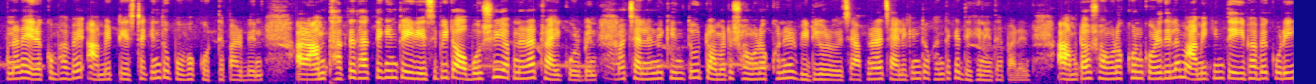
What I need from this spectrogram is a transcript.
আপনারা এরকমভাবে আমের টেস্টটা কিন্তু উপভোগ করতে পারবেন। আর আম থাকতে থাকতে কিন্তু এই রেসিপিটা অবশ্যই আপনারা ট্রাই করবেন। আমার চ্যানেলে কিন্তু টমেটো সংরক্ষণের ভিডিও রয়েছে, আপনারা চাইলে কিন্তু ওখান থেকে দেখে নিতে পারেন। আমটাও সংরক্ষণ করে দিলাম, আমি কিন্তু এইভাবে করেই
